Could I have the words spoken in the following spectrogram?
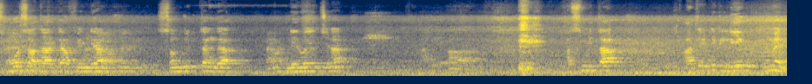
sports authority of India సంయుక్తంగా నిర్వహించిన అస్మిత అథ్లెటిక్ లీగ్ ఉమెన్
